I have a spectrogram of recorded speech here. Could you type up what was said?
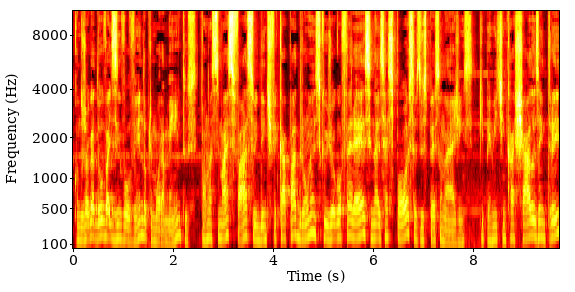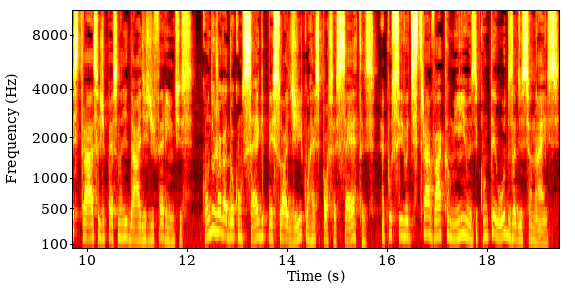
Quando o jogador vai desenvolvendo aprimoramentos, torna-se mais fácil identificar padrões que o jogo oferece nas respostas dos personagens, que permite encaixá-los em três traços de personalidades diferentes. Quando o jogador consegue persuadir com respostas certas, é possível destravar caminhos e conteúdos adicionais.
